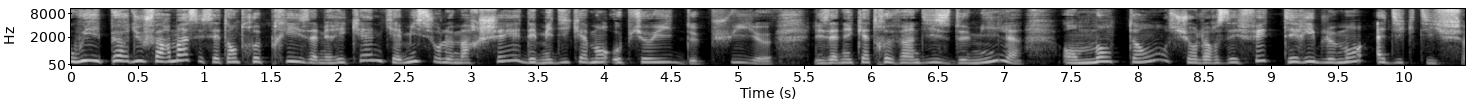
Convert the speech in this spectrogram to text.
Oui, Purdue Pharma, c'est cette entreprise américaine qui a mis sur le marché des médicaments opioïdes depuis euh, les années 90-2000 en mentant sur leurs effets terriblement addictifs.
